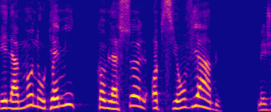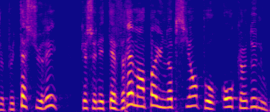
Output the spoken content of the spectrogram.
et la monogamie comme la seule option viable. Mais je peux t'assurer que ce n'était vraiment pas une option pour aucun de nous.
